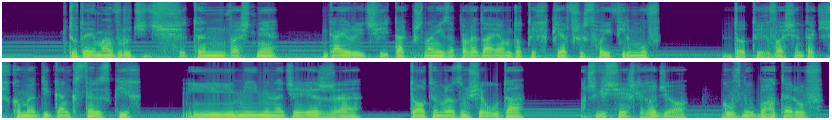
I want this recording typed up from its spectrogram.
Tutaj ma wrócić ten właśnie Guy Ritchie, tak przynajmniej zapowiadają, do tych pierwszych swoich filmów, do tych właśnie takich komedii gangsterskich i miejmy nadzieję, że to tym razem się uda. Oczywiście jeśli chodzi o głównych bohaterów,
